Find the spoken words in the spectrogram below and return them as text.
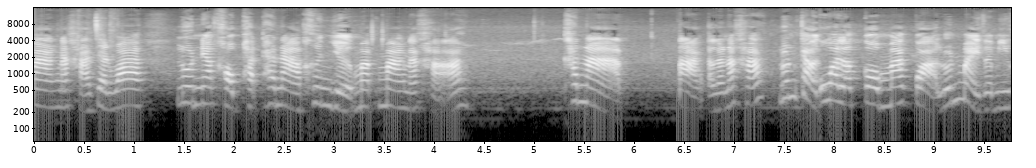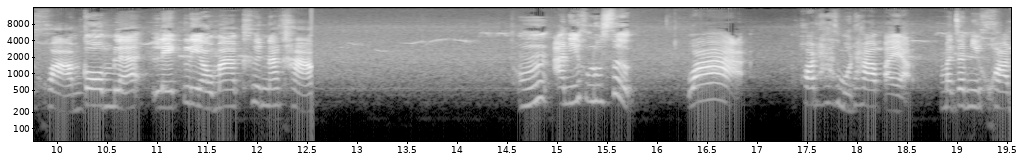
มากๆนะคะ เจนว่ารุ่นเนี่ยเขาพัฒนาขึ้นเยอะมากๆนะคะ ขนาดต่างกันแล้วนะคะ รุ่นเก่าอ้วนและกลมมากกว่า รุ่นใหม่จะมีความกลมและเล็กเรียวมากขึ้นนะคะอืมอันนี้รู้สึกว่าพอถ้าสมมติทาไปอะ มันจะมีความ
